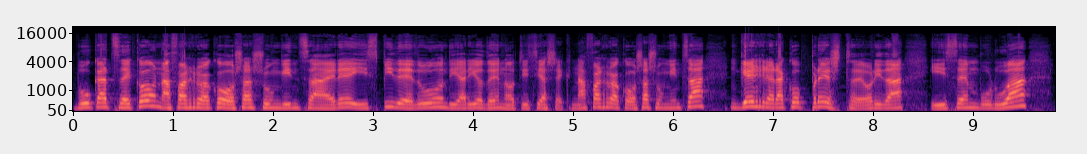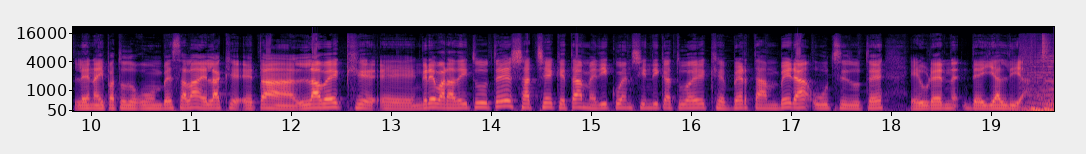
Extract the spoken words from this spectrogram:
Bukatzeko, Nafarroako osasungintza ere izpide du diario de notiziasek. Nafarroako osasungintza gerrarako prest hori da izen burua, lehen aipatu dugun bezala, elak eta labek e, grebara deitu dute, satxek eta medikuen sindikatuek bertan bera utzi dute euren deialdia.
